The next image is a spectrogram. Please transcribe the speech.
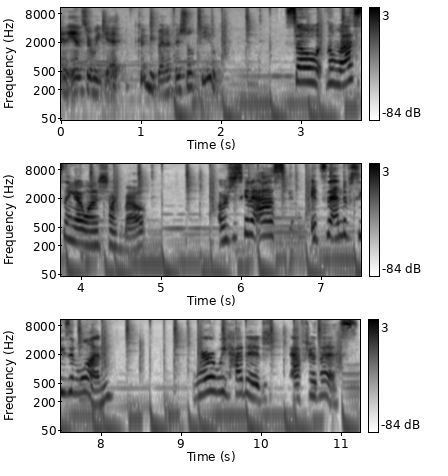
and answer we get could be beneficial to you. So, the last thing I wanted to talk about, I was just going to ask it's the end of season one. Where are we headed after this?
